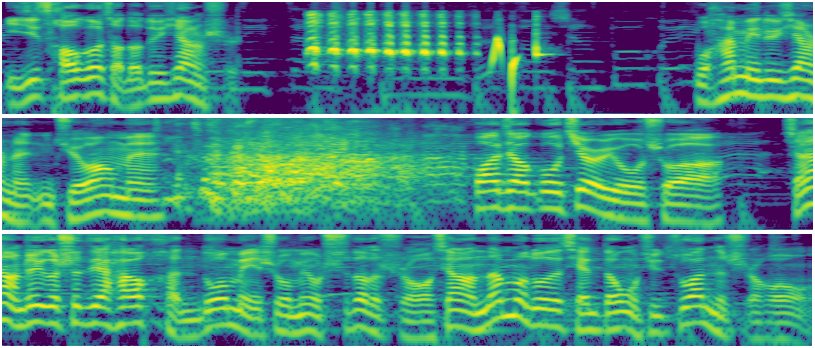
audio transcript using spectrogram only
以及曹哥找到对象时，我还没对象呢，你绝望没？花椒够劲儿又说，想想这个世界还有很多美食我没有吃到的时候，想想那么多的钱等我去赚的时候，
